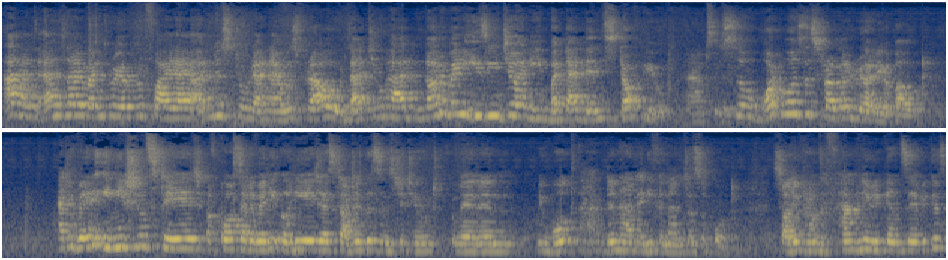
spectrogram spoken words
And as I went through your profile, I understood and I was proud that you had not a very easy journey, but that didn't stop you. Absolutely. So, what was the struggle really about? At a very initial stage, of course, at a very early age, I started this institute wherein we both didn't have any financial support. Starting from the family, we can say, because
